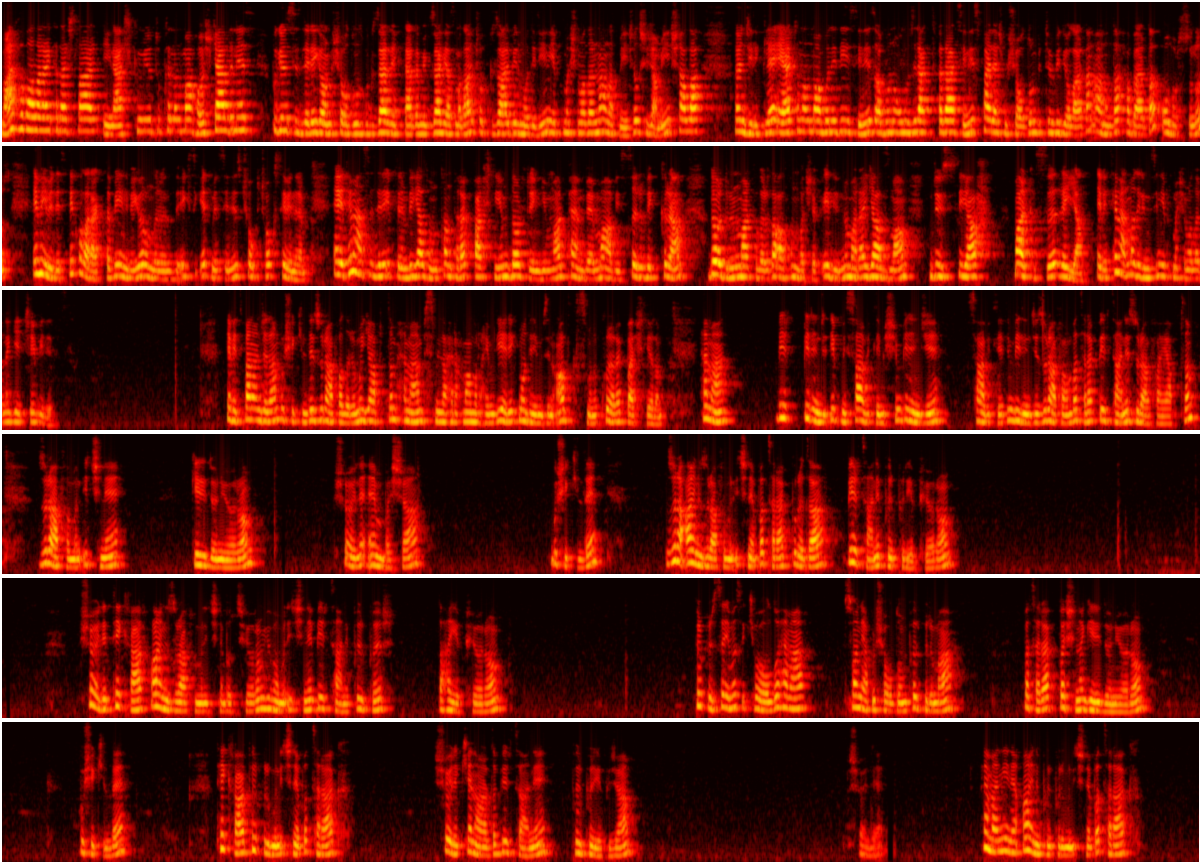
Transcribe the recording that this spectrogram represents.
Merhabalar arkadaşlar. Yine Aşkım YouTube kanalıma hoş geldiniz. Bugün sizlere görmüş olduğunuz bu güzel renklerden ve güzel yazmadan çok güzel bir modelin yapım aşamalarını anlatmaya çalışacağım inşallah. Öncelikle eğer kanalıma abone değilseniz abone olup zil aktif ederseniz paylaşmış olduğum bütün videolardan anında haberdar olursunuz. Emeğime destek olarak da beğeni ve yorumlarınızı eksik etmeseniz çok çok sevinirim. Evet hemen sizlere iplerin ve yazmanı tanıtarak başlayayım. 4 rengim var. Pembe, mavi, sarı ve krem. Dördünün markaları da altın başak 50 numara yazmam. Düz, siyah markası Reyyan. Evet hemen modelimizin yapım aşamalarına geçebiliriz. Evet ben önceden bu şekilde zürafalarımı yaptım. Hemen Bismillahirrahmanirrahim diyerek modelimizin alt kısmını kurarak başlayalım. Hemen bir, birinci ipimi sabitlemişim. Birinci sabitledim. Birinci zürafamı batarak bir tane zürafa yaptım. Zürafamın içine geri dönüyorum. Şöyle en başa bu şekilde zura aynı zürafamın içine batarak burada bir tane pırpır yapıyorum. Şöyle tekrar aynı zürafamın içine batıyorum. Yuvamın içine bir tane pırpır daha yapıyorum. Pırpır sayımız 2 oldu. Hemen son yapmış olduğum pırpırıma batarak başına geri dönüyorum. Bu şekilde. Tekrar pırpırımın içine batarak şöyle kenarda bir tane pırpır yapacağım. Şöyle. Hemen yine aynı pırpırımın içine batarak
